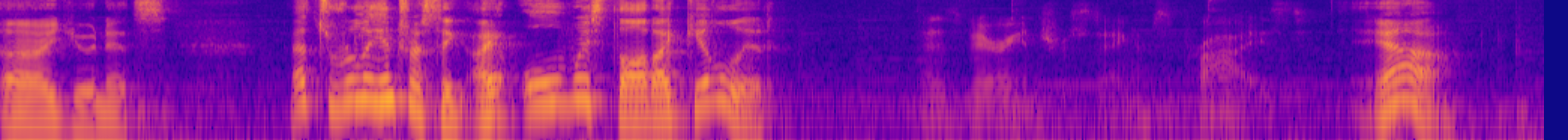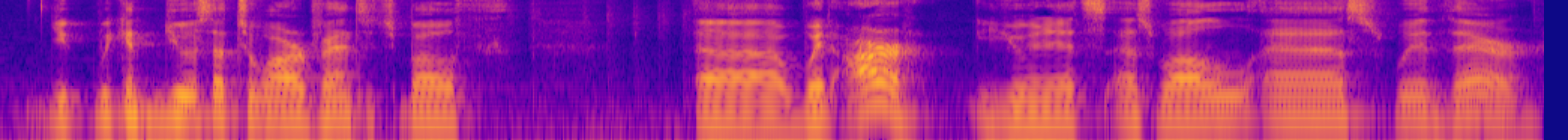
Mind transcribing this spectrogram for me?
uh, units. That's really interesting. I always thought I killed it. That is very interesting. I'm surprised. Yeah, you, we can use that to our advantage both uh, with our units as well as with their.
